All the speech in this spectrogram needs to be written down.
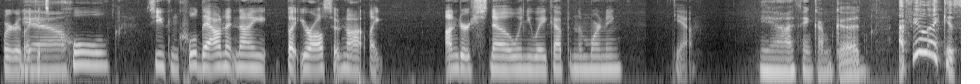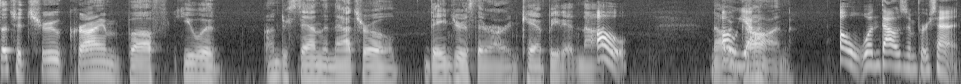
where like Yeah. it's cool so you can cool down at night, but you're also not like under snow when you wake up in the morning. Yeah. Yeah, I think I'm good. I feel like as such a true crime buff, you would understand the natural dangers there are in camping and not Oh, not oh, yeah. gone. Oh, one thousand percent,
